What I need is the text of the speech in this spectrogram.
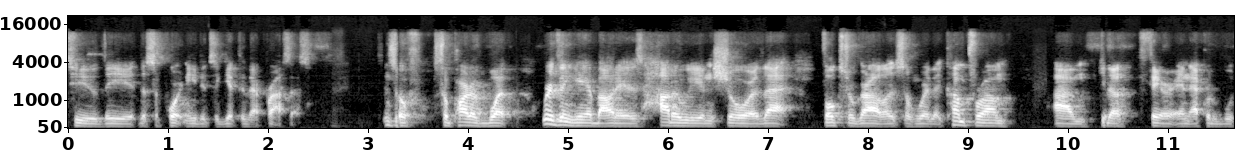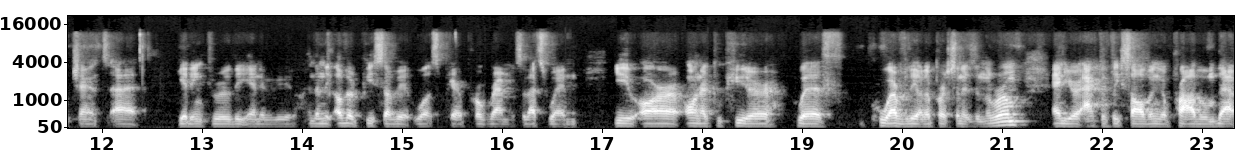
to the the support needed to get through that process. And so, so part of what we're thinking about is how do we ensure that folks, regardless of where they come from, um, get a fair and equitable chance at getting through the interview. And then the other piece of it was pair programming. So that's when you are on a computer with whoever the other person is in the room and you're actively solving a problem that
